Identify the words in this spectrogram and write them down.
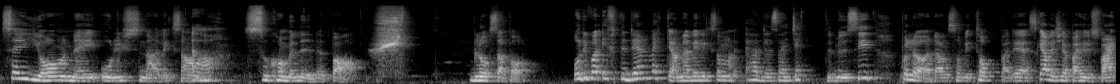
säg ja, nej och lyssna liksom. Ja. Så kommer livet bara blåsa på. Och det var efter den veckan när vi liksom hade så här jättemysigt på lördagen som vi toppade, ska vi köpa husvagn?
